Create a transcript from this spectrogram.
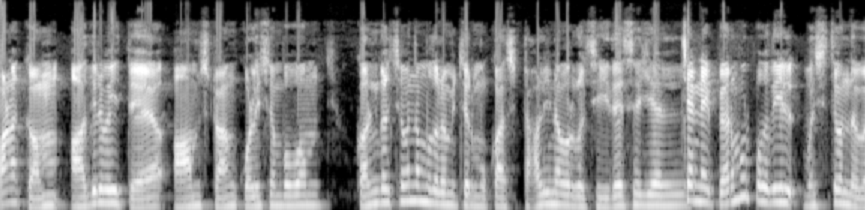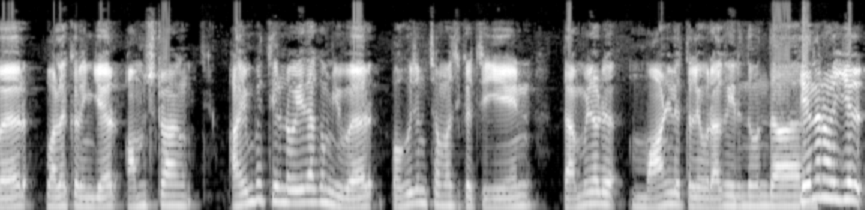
வணக்கம். அதிர் வைத்த ஆம்ஸ்டாங் கொலை சம்பவம். கண்கள் சிவந்த முதலமைச்சர் மு ஸ்டாலின் அவர்கள் செய்த செயல். சென்னை பெரம்பூர் பகுதியில் வசித்து வந்தவர் வழக்கறிஞர் ஆம்ஸ்டாங் ஐம்பத்தி இரண்டு வயதாகும் இவர் பகுஜன் சமாஜ் கட்சியின் தமிழ்நாடு மாநில தலைவராக இருந்து வந்தார். இந்த நிலையில்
